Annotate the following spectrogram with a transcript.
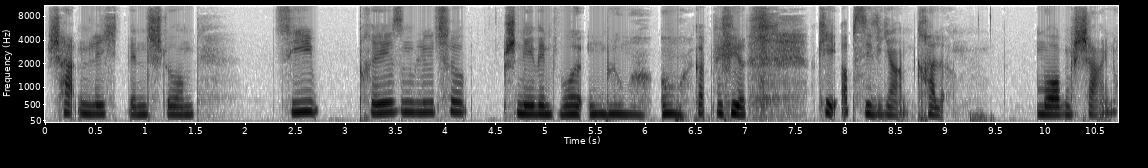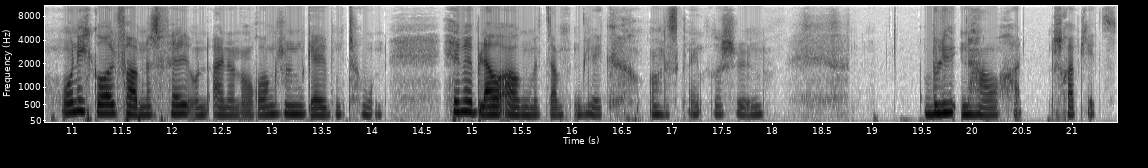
Schattenlicht, Windsturm, Zypressenblüte, Schneewind, Wolkenblume. Oh mein Gott, wie viel. Okay, Obsidian, Kralle. Morgenschein, Honiggoldfarbenes Fell und einen orangen-gelben Ton. Himmelblaue Augen mit sanftem Blick. Oh, das klingt so schön. Blütenhauch hat, schreibt jetzt.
